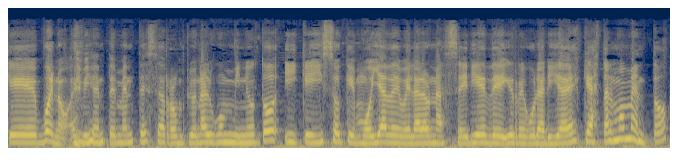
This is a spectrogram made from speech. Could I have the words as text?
que, bueno, evidentemente se rompió en algún minuto y que hizo que Moya develara una serie de irregularidades que hasta el momento,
